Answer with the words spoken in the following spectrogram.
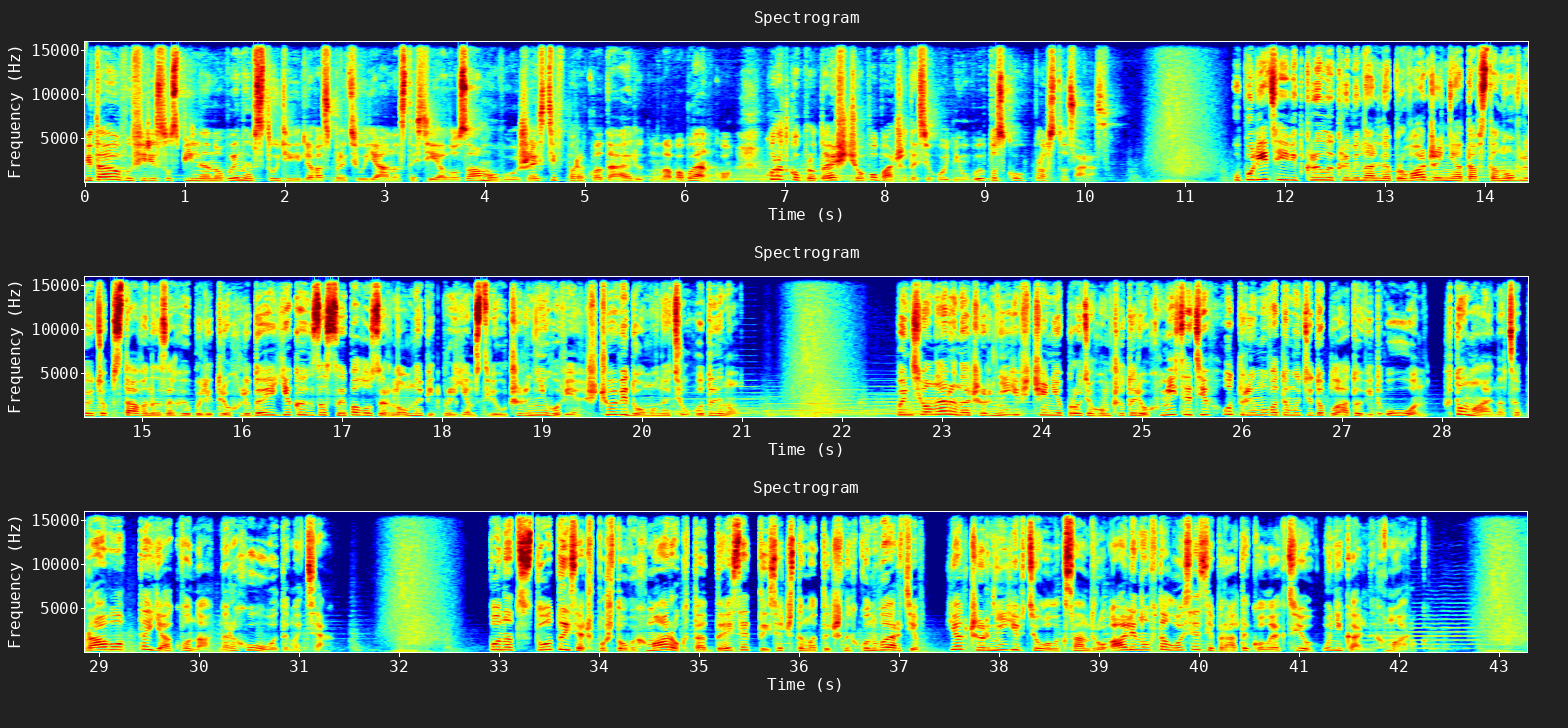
Вітаю в ефірі Суспільне новини. В студії для вас працює Анастасія Лоза. Мовою жестів перекладає Людмила Бабенко. Коротко про те, що побачите сьогодні у випуску, просто зараз. У поліції відкрили кримінальне провадження та встановлюють обставини загибелі трьох людей, яких засипало зерном на підприємстві у Чернігові. Що відомо на цю годину. Пенсіонери на Чернігівщині протягом чотирьох місяців отримуватимуть доплату від ООН. Хто має на це право та як вона нараховуватиметься? Понад 100 тисяч поштових марок та 10 тисяч тематичних конвертів. Як чернігівцю Олександру Аліну вдалося зібрати колекцію унікальних марок.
